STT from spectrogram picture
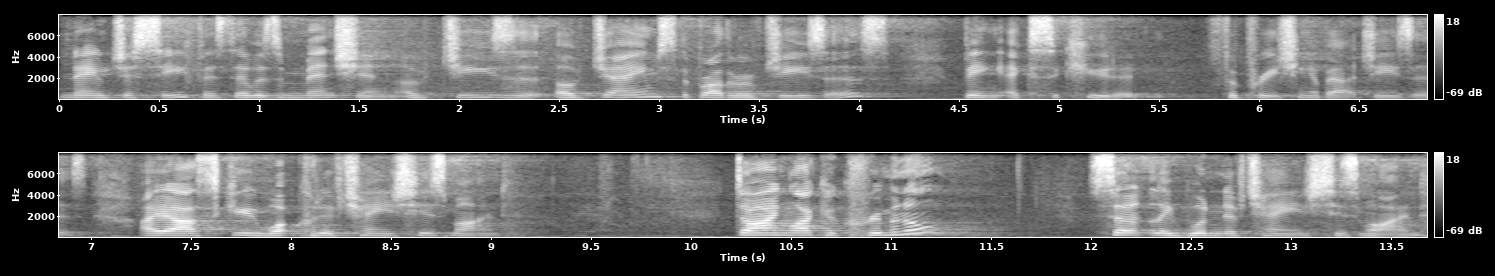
named Josephus. There was a mention of Jesus, of James, the brother of Jesus, being executed for preaching about Jesus. I ask you, what could have changed his mind? Dying like a criminal certainly wouldn't have changed his mind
